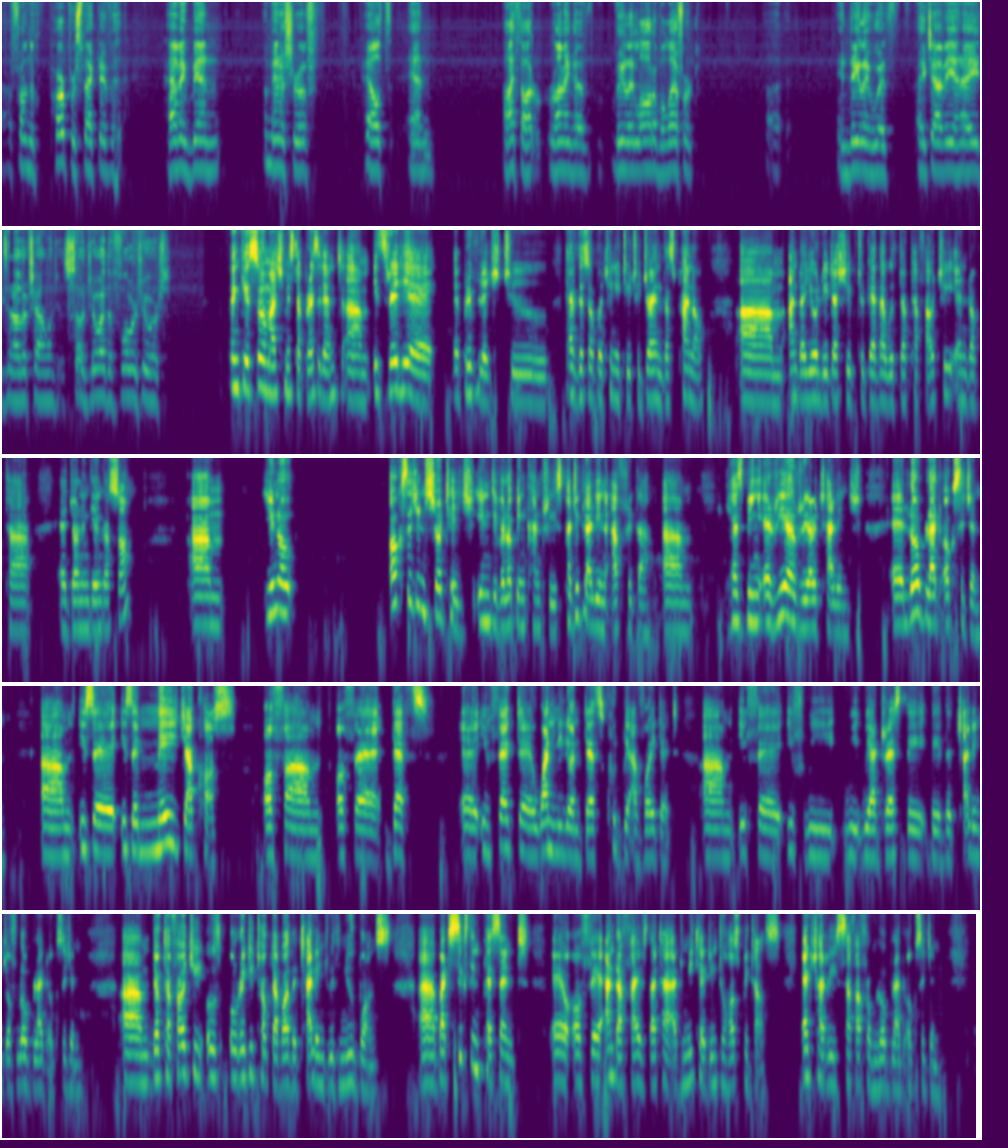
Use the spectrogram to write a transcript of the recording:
Uh, from the, her perspective, having been a minister of health and I thought running a really laudable effort uh, in dealing with HIV and AIDS and other challenges. So Joy, the floor is yours. Thank you so much, Mr. President. Um, it's really a, a, privilege to have this opportunity to join this panel um, under your leadership together with Dr. Fauci and Dr. Uh, John Nkengasong. Um, you know, oxygen shortage in developing countries, particularly in Africa, um, has been a real, real challenge. Uh, low blood oxygen um, is, a, is a major cause of, um, of uh, deaths. Uh, in fact, uh, 1 million deaths could be avoided um, if, uh, if we, we, we address the, the, the challenge of low blood oxygen. Um, Dr. Fauci already talked about the challenge with newborns, uh, but 16% uh, of under fives that are admitted into hospitals actually suffer from low blood oxygen.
